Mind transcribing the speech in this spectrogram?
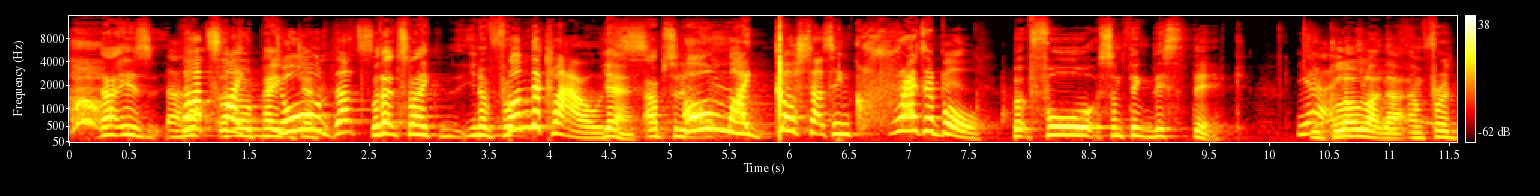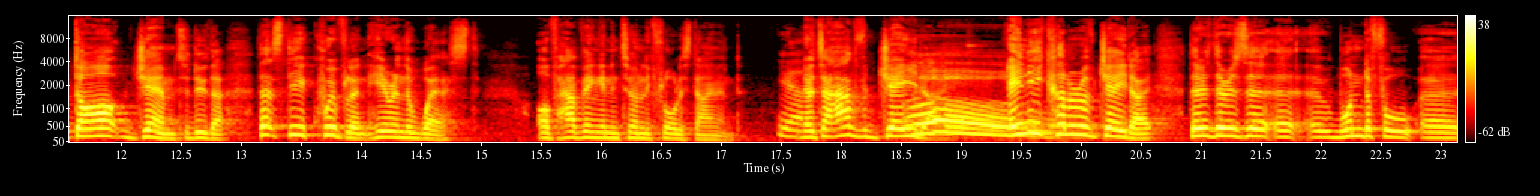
That is That's like dawn. gem. That's well, that's like you know. For, thunderclouds. Yeah, absolutely. Oh my gosh, that's incredible. But for something this thick Yeah, to glow like is. that, and for a dark gem to do that, that's the equivalent here in the West of having an internally flawless diamond. Yeah. You know, to have jadeite, any color of jadeite. There, there is a, a, a wonderful uh,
